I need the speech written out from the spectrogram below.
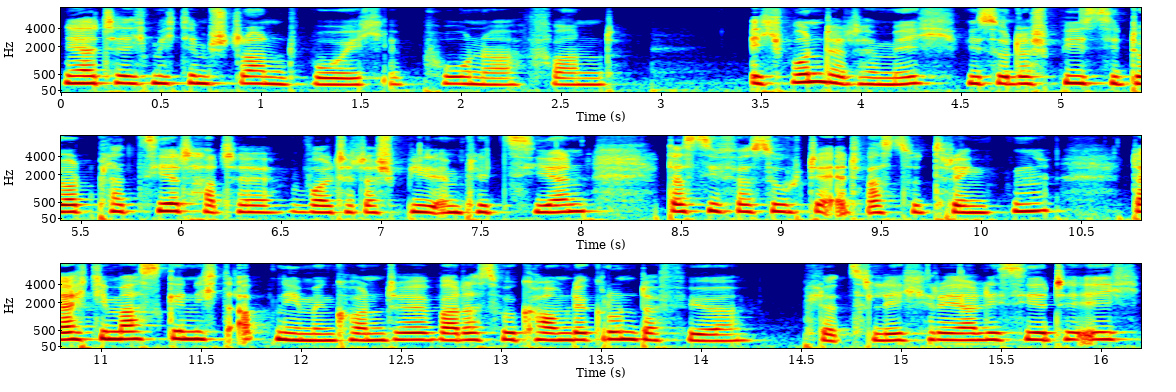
näherte ich mich dem Strand, wo ich Epona fand. Ich wunderte mich, wieso das Spiel sie dort platziert hatte, wollte das Spiel implizieren, dass sie versuchte, etwas zu trinken. Da ich die Maske nicht abnehmen konnte, war das wohl kaum der Grund dafür. Plötzlich realisierte ich,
